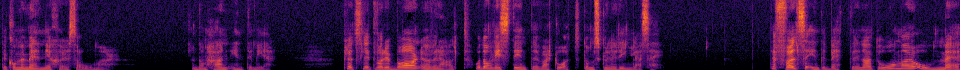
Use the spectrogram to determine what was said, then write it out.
det kommer människor, sa Omar. De hann inte mer. Plötsligt var det barn överallt och de visste inte vartåt de skulle ringla sig. Det föll sig inte bättre än att Omar och Omme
